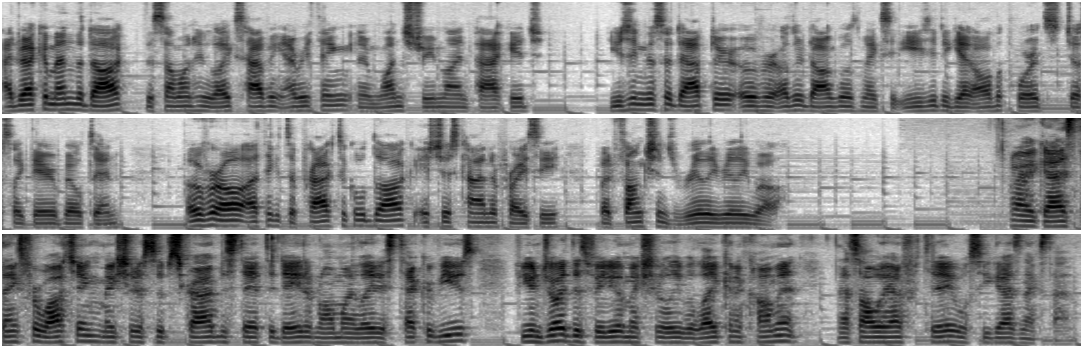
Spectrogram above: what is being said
I'd recommend the dock to someone who likes having everything in one streamlined package. Using this adapter over other dongles makes it easy to get all the ports just like they are built in. Overall, I think it's a practical dock, it's just kind of pricey, but functions really, really well. Alright guys, thanks for watching. Make sure to subscribe to stay up to date on all my latest tech reviews. If you enjoyed this video, make sure to leave a like and a comment. That's all we have for today. We'll see you guys next time.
